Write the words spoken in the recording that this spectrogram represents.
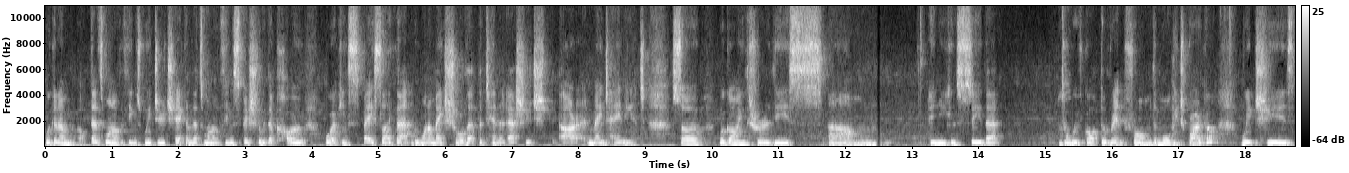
we're going to, that's one of the things we do check, and that's one of the things, especially with a co working space like that, we want to make sure that the tenant actually are maintaining it. So, we're going through this, um, and you can see that We've got the rent from the mortgage broker, which is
